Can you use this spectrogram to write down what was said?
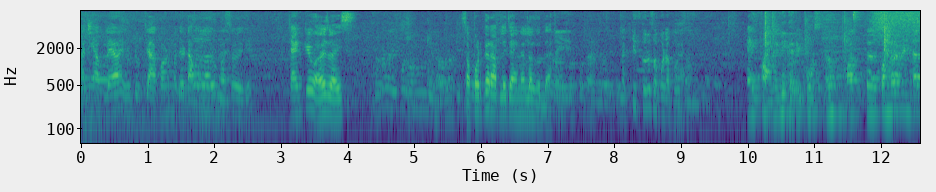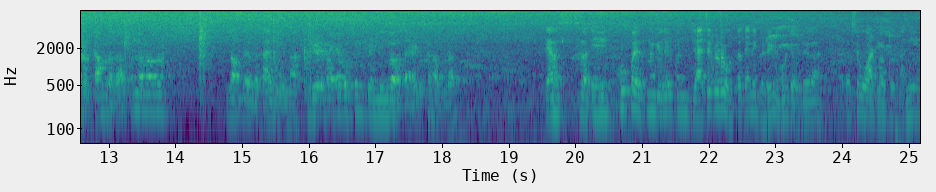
आणि आपल्या युट्यूबच्या अकाउंटमध्ये टाकून देऊ मस्त वेगळे थँक्यू भावेश भाईस. सपोर्ट कर आपल्या चॅनलला सुद्धा. नक्कीच करू सपोर्ट आपण. फायनली घरी पोहोचलो. मस्त पंधरा मिनिटाचंच काम झालं. पण अं, जाऊ दे आता काय बोलणार. दीड महिन्यापासून पेंडिंगला होता ॲडिशन आपला. त्यासाठी खूप प्रयत्न केले पण ज्याच्याकडे होतं त्याने घरी नेऊन ठेवलेला. असे वाटलं होतं. आणि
